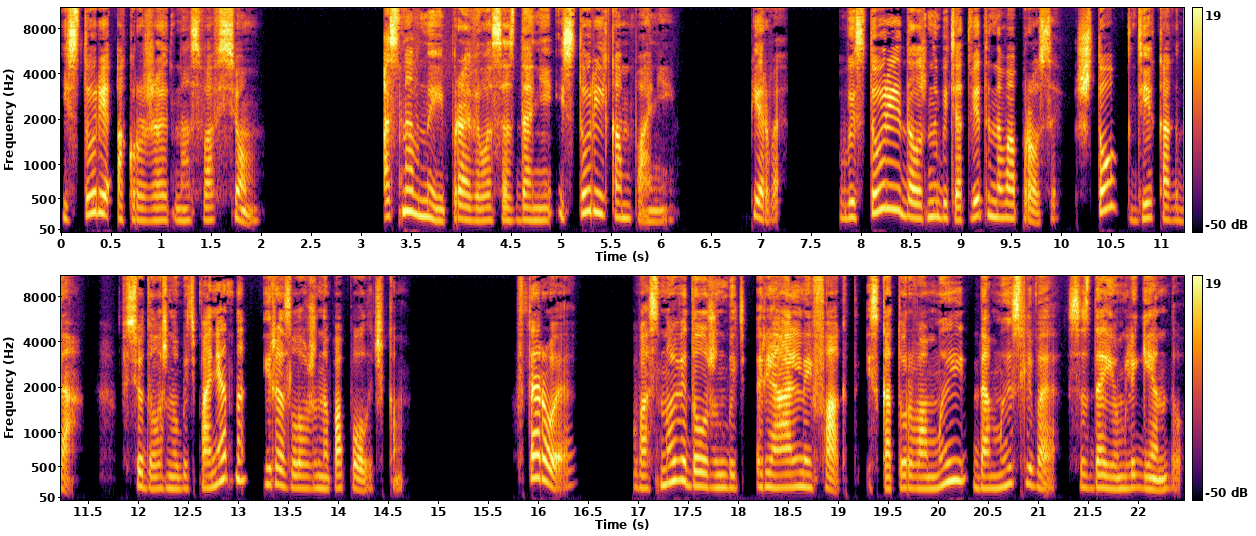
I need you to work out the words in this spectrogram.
Истории окружают нас во всем. Основные правила создания истории компании. Первое. В истории должны быть ответы на вопросы «что», «где», «когда». Все должно быть понятно и разложено по полочкам. Второе. В основе должен быть реальный факт, из которого мы, домысливая, создаем легенду.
